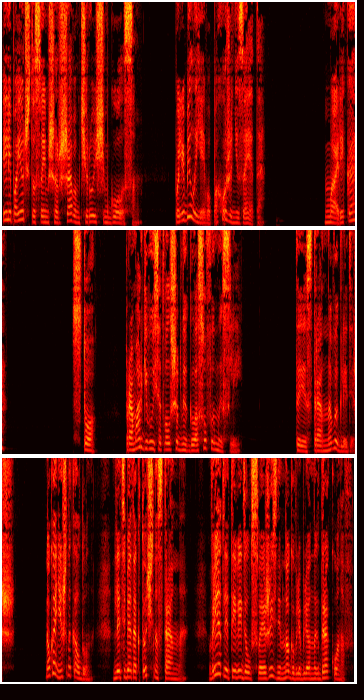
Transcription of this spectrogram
Или поет что своим шершавым, чарующим голосом. Полюбила я его, похоже, не за это. Марика? Сто. Промаргиваюсь от волшебных голосов и мыслей. Ты странно выглядишь. Ну, конечно, колдун. Для тебя так точно странно. Вряд ли ты видел в своей жизни много влюбленных драконов.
